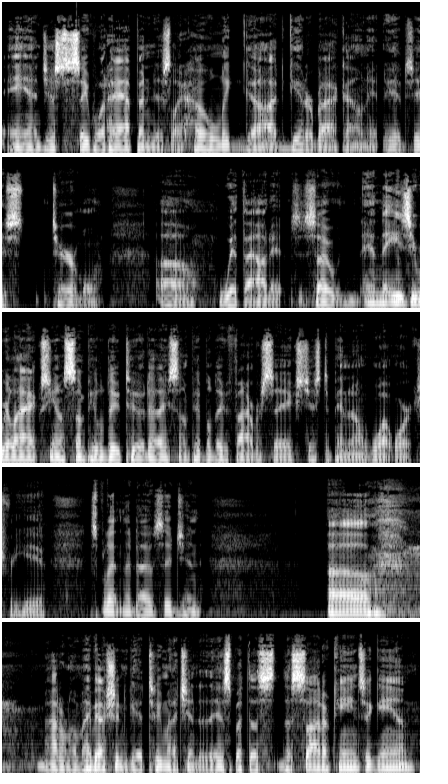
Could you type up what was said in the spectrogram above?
and just to see what happened, it's like, holy God, get her back on it. It's just terrible uh, without it. So, and the easy relax, you know, some people do two a day, some people do five or six, just depending on what works for you, splitting the dosage. And, uh, I don't know, maybe I shouldn't get too much into this, but the, the cytokines again,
